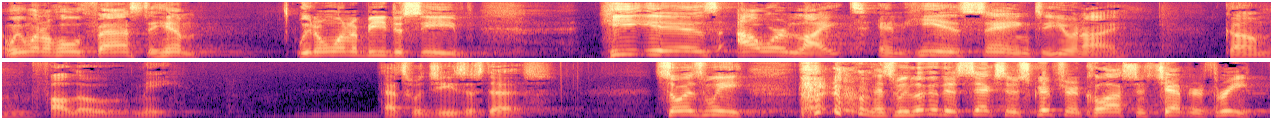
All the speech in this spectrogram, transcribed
And we want to hold fast to Him. We don't want to be deceived. He is our light, and He is saying to you and I, Come, follow me. That's what Jesus does. So as we as we look at this section of scripture in Colossians chapter 3,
